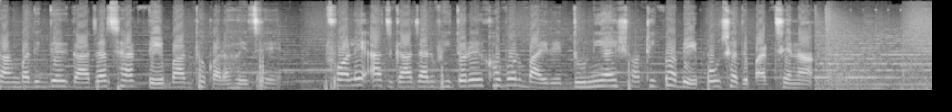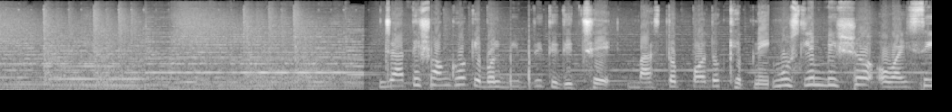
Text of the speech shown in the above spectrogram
সাংবাদিকদের গাজা ছাড়তে বাধ্য করা হয়েছে। ফলে আজ গাজার ভিতরের খবর বাইরের দুনিয়ায় সঠিকভাবে পৌঁছাতে পারছে না। জাতিসংঘ কেবল বিবৃতি দিচ্ছে, বাস্তব পদক্ষেপ নেই। মুসলিম বিশ্ব, ওআইসি,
